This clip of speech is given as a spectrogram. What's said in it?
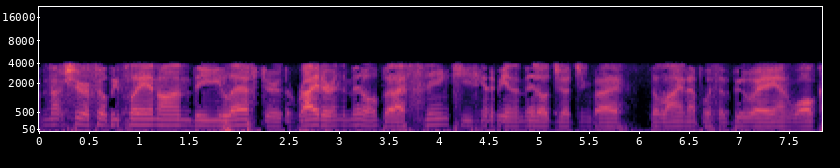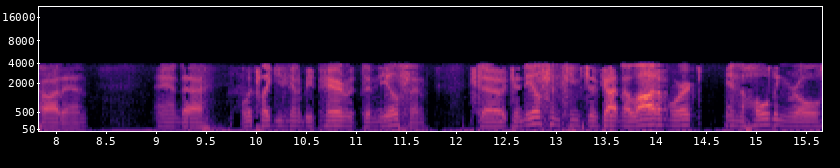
I'm not sure if he'll be playing on the left or the right or in the middle, but I think he's going to be in the middle, judging by the lineup with Eboué and Walcott in, and uh, looks like he's going to be paired with Denilson. So Denilson seems to have gotten a lot of work in the holding role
